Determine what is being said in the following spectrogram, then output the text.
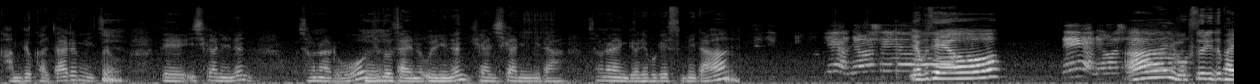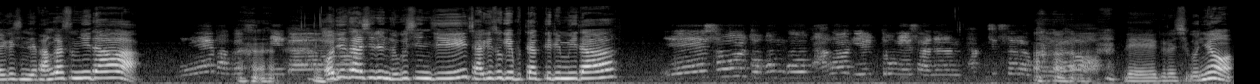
감격할 따름이죠. 네. 네, 이 시간에는 전화로 네. 기도 사연을 올리는 귀한 시간입니다. 전화 연결해 보겠습니다. 네, 안녕하세요. 여보세요. 네, 안녕하세요. 아, 이 목소리도 밝으신데 반갑습니다. 네, 반갑습니다. 어디 사시는 누구신지 자기소개 부탁드립니다. 네, 그러시군요.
